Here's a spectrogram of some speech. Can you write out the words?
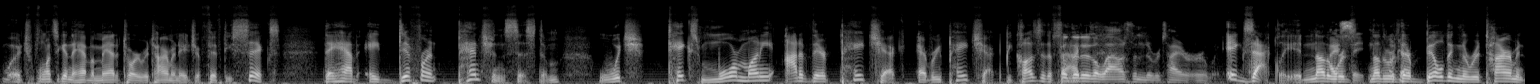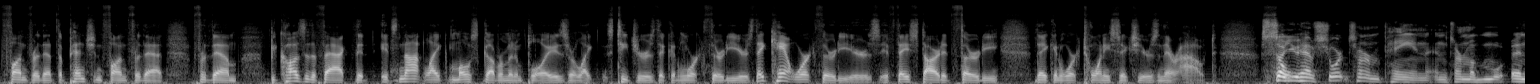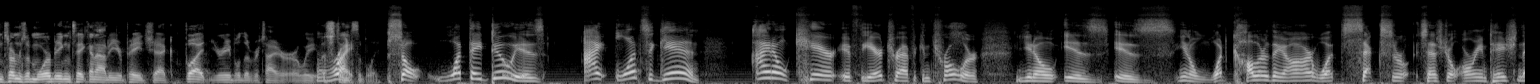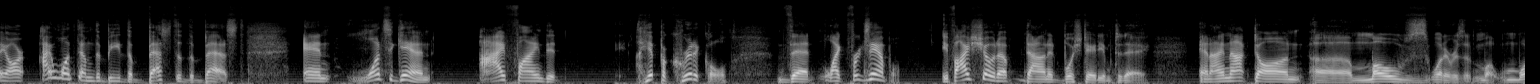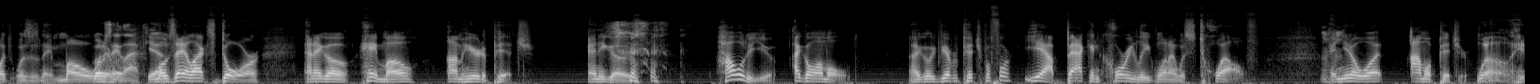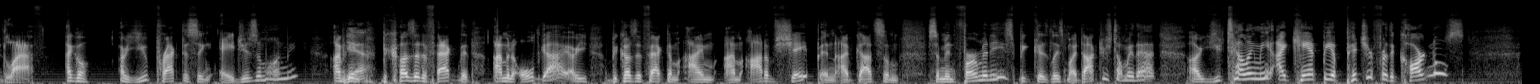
which once again they have a mandatory retirement age of 56, they have a different pension system which takes more money out of their paycheck every paycheck because of the so fact that it allows them to retire early. Exactly. In other I words, see. in other words, Okay. they're building the retirement fund for that, the pension fund for that, for them, because of the fact that it's not like most government employees or like teachers that can work 30 years. They can't work 30 years. If they start at 30, they can work 26 years and they're out. So, you have short-term pain in term of in terms of more being taken out of your paycheck, but you're able to retire early ostensibly. Right. So what they do is, I once again, I don't care if the air traffic controller, you know, is is you know what color they are, what sex or sexual orientation they are. I want them to be the best of the best. And once again, I find it hypocritical that, like for example, if I showed up down at Busch Stadium today and I knocked on uh, Mo's, whatever is it, Mo, what was his name? Mo. Mo whatever. Zalak, yeah. Mo door, and I go, hey, Mo, I'm here to pitch. And he goes, how old are you? I go, I'm old. I go, have you ever pitched before? Yeah, back in Khoury League when I was 12. Mm-hmm. And you know what? I'm a pitcher. Well, he'd laugh. I go, are you practicing ageism on me? I mean, Yeah. because of the fact that I'm an old guy? Are you because of the fact I'm I'm I'm out of shape and I've got some some infirmities? Because at least my doctors tell me that. Are you telling me I can't be a pitcher for the Cardinals?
